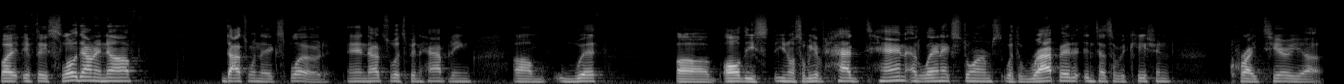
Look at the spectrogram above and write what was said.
but if they slow down enough, that's when they explode, and that's what's been happening um, with uh, all these. You know, so we have had ten Atlantic storms with rapid intensification criteria.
